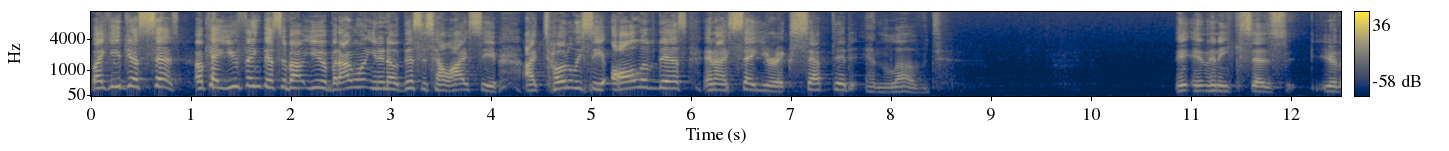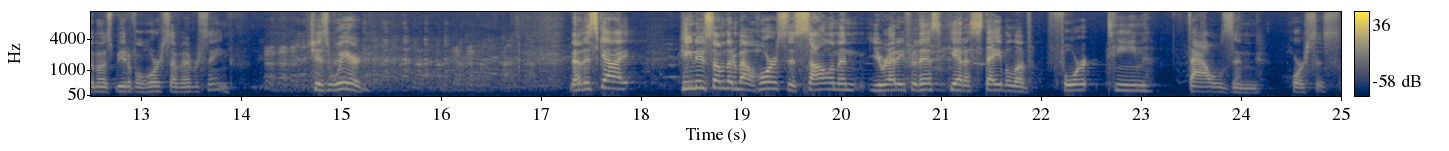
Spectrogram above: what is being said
Like, he just says, okay, you think this about you, but I want you to know this is how I see you. I totally see all of this, and I say you're accepted and loved. And then he says, You're the most beautiful horse I've ever seen, which is weird. Now, this guy, he knew something about horses. Solomon, you ready for this? He had a stable of 14,000 horses.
